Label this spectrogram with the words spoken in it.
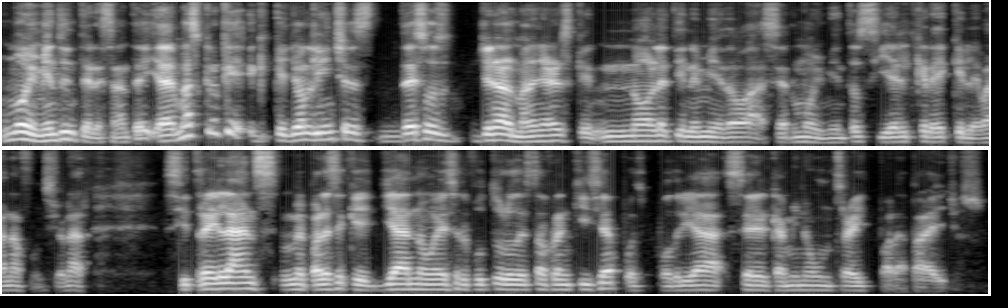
movimiento interesante. Y además creo que, que, John Lynch es de esos general managers que no le tiene miedo a hacer movimientos si él cree que le van a funcionar. Si Trey Lance me parece que ya no es el futuro de esta franquicia, pues podría ser el camino un trade para, para ellos.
